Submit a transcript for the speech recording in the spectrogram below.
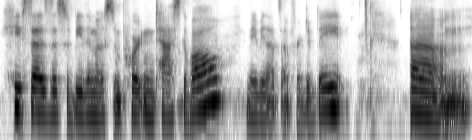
he says this would be the most important task of all. Maybe that's up for debate. Um,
